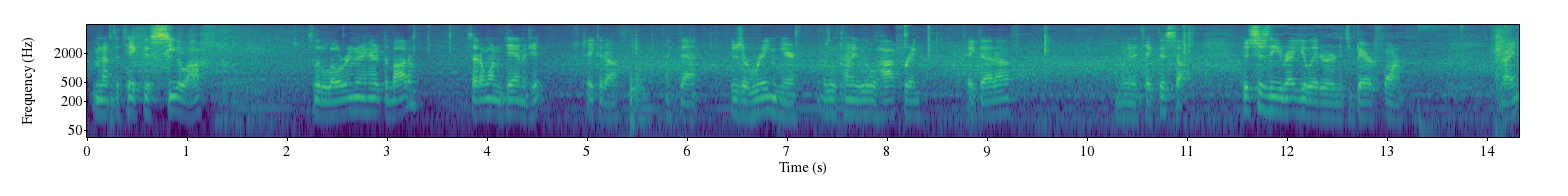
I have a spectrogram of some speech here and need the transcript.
I'm gonna have to take this seal off. This little low ring right here at the bottom, because I don't want to damage it. Just take it off, like that. There's a ring here, a little tiny little half ring. Take that off. I'm gonna take this off. This is the regulator in its bare form, right?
